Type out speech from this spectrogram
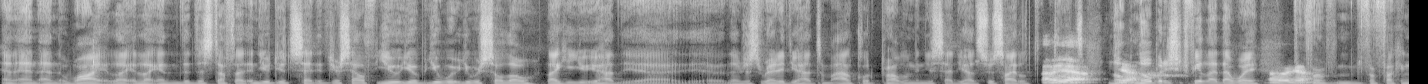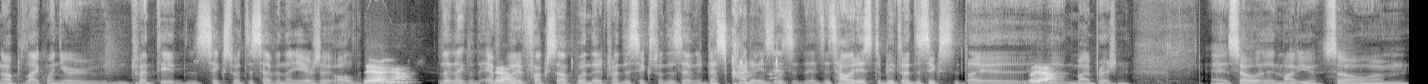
and and and why like and like and the, the stuff that and you you said it yourself you you you were you were so low like you you had uh, I just read it you had some alcohol problem and you said you had suicidal Oh, thoughts. yeah, no yeah. nobody should feel like that way Oh, yeah. for, for for fucking up like when you're 26 27 years old Yeah, yeah. Like, everybody fucks up when they're 26 27 that's kind of it's, it's, it's, how it is to be 26 like, uh, Yeah. in my impression uh, so in my view so um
